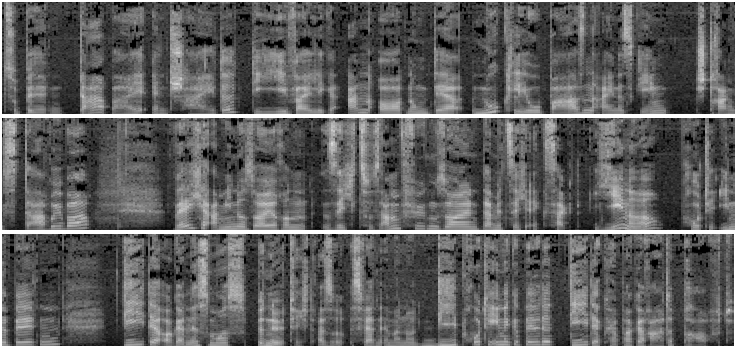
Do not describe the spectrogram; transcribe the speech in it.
zu bilden. Dabei entscheidet die jeweilige Anordnung der Nukleobasen eines Genstrangs darüber, welche Aminosäuren sich zusammenfügen sollen, damit sich exakt jene Proteine bilden, die der Organismus benötigt. Also es werden immer nur die Proteine gebildet, die der Körper gerade braucht.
